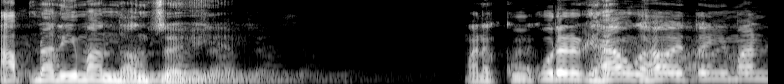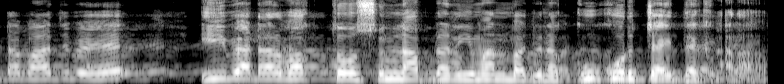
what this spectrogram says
আপনার ইমান ধ্বংস হয়ে যাবে। মানে কুকুরের ঘাও ঘাও তো ইমানটা বাজবে। ই বেটার ভক্ত শুনলে আপনার ইমান বাজবে না কুকুর চাইতে খারাপ।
